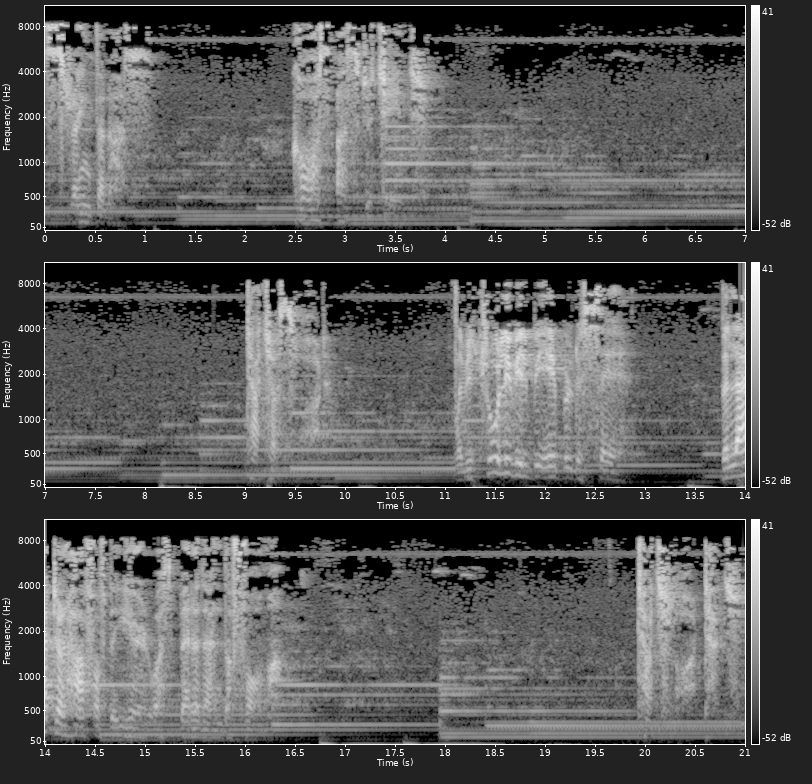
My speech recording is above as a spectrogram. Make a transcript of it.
strengthen us, cause us to change. Touch us, Lord. That we truly will be able to say the latter half of the year was better than the former. Touch, Lord, touch.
